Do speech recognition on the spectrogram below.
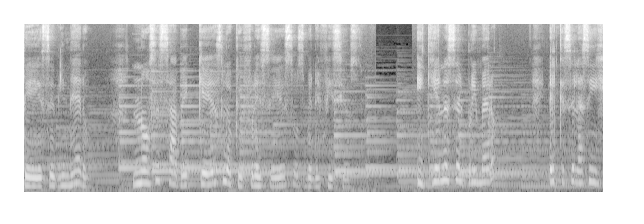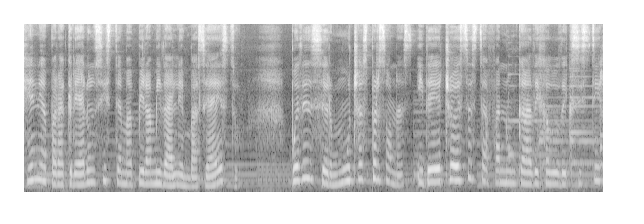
de ese dinero. No se sabe qué es lo que ofrece esos beneficios. ¿Y quién es el primero? El que se las ingenia para crear un sistema piramidal en base a esto. Pueden ser muchas personas y de hecho esta estafa nunca ha dejado de existir.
